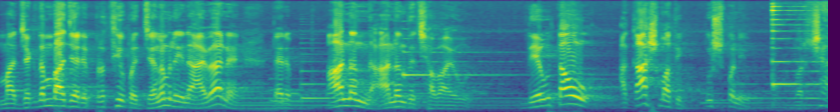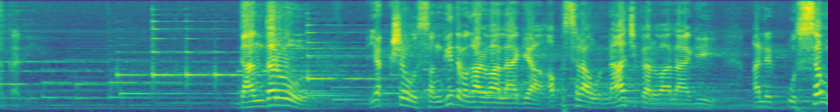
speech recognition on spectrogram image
માં જગદંબા જ્યારે પૃથ્વી ઉપર જન્મ લઈને આવ્યા ને, ત્યારે આનંદ આનંદ છવાયો. દેવતાઓ આકાશમાંથી પુષ્પની વર્ષા કરી. ગાંધર્વો યક્ષો સંગીત વગાડવા લાગ્યા, અપ્સરાઓ નાચ કરવા લાગી અને ઉત્સવ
